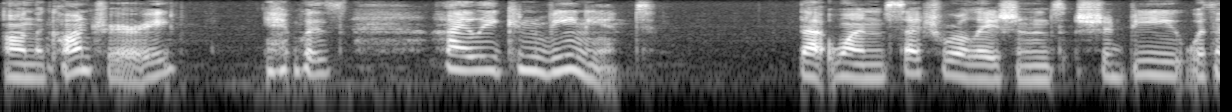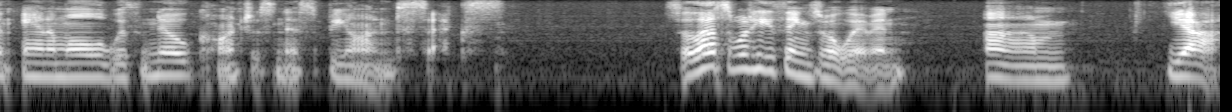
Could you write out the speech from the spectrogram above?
On the contrary, it was highly convenient that one's sexual relations should be with an animal with no consciousness beyond sex. So that's what he thinks about women. Um, yeah.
